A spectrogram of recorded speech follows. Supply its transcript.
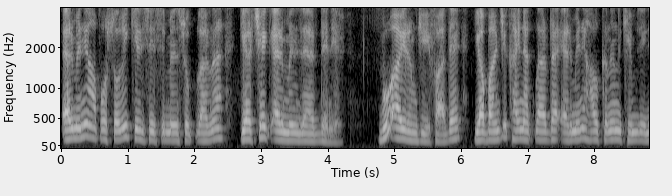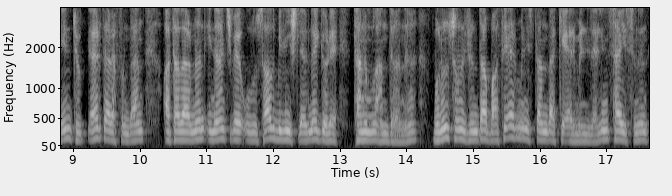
Ermeni Apostolik Kilisesi mensuplarına gerçek Ermeniler denir. Bu ayrımcı ifade yabancı kaynaklarda Ermeni halkının kimliğinin Türkler tarafından atalarının inanç ve ulusal bilinçlerine göre tanımlandığını, bunun sonucunda Batı Ermenistan'daki Ermenilerin sayısının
